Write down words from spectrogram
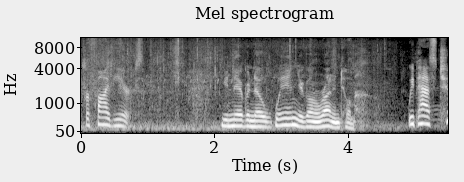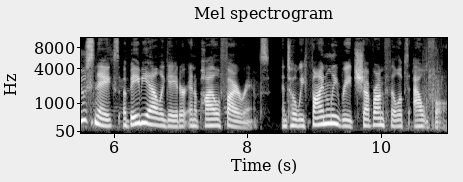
for five years. You never know when you're going to run into them. We passed two snakes, a baby alligator, and a pile of fire ants until we finally reached Chevron Phillips Outfall,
